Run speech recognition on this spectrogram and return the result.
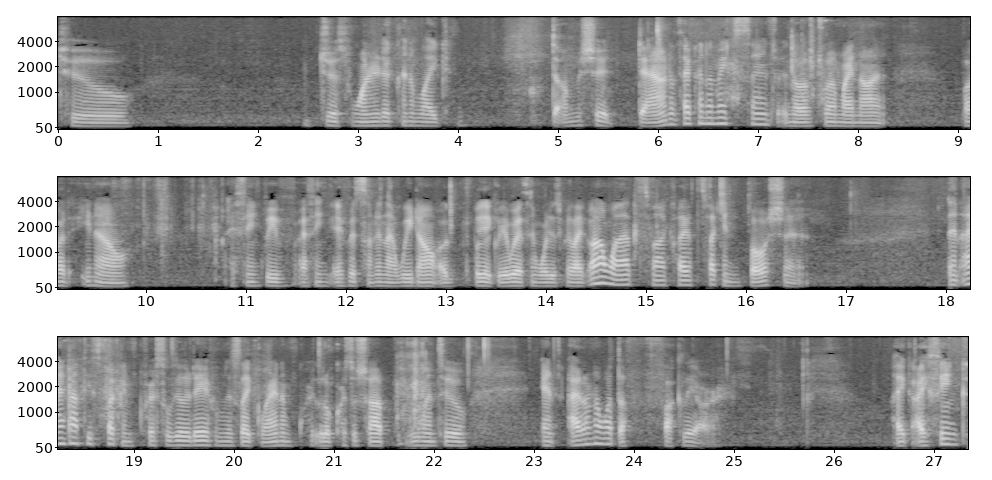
to just wanted to kind of like dumb shit down, if that kind of makes sense. No, it might not. But, you know, I think we've, I think if it's something that we don't we agree with and we'll just be like, oh, well, that's, that's fucking bullshit. And I got these fucking crystals the other day from this like random little crystal shop we went to, and I don't know what the fuck they are. Like, I think,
